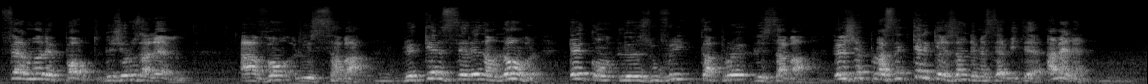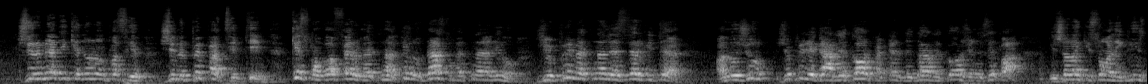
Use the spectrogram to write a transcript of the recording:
ferme les portes de Jérusalem avant le sabbat, lesquelles seraient dans l'ombre, et qu'on les ouvrit qu'après le sabbat. Et j'ai placé quelques-uns de mes serviteurs. Amen. Jérémie a dit que non, non, parce que je ne peux pas accepter. Qu'est-ce qu'on va faire maintenant? Quelle audace maintenant Je prie maintenant les serviteurs. À nos jours, je prie les gardes-corps, peut-être les gardes-corps, je ne sais pas. Les gens là qui sont à l'église,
